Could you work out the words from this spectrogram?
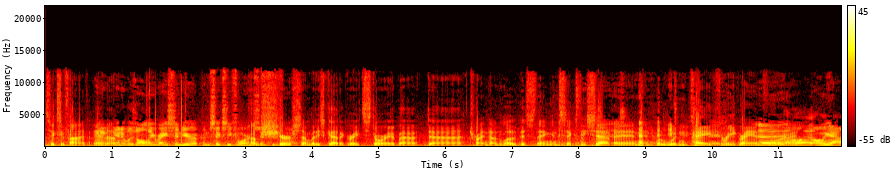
65. And, and, um, and, it was only raced in Europe in 64 and I'm 65. sure somebody's got a great story about uh, trying to unload this thing in 67 and who wouldn't pay three grand uh, for uh, it. Oh, oh yeah.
